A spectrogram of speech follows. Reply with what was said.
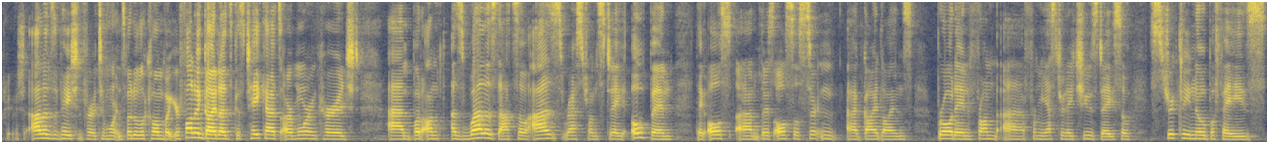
Okay, Alan's impatient for a Tim Hortons, but it will come. But you're following guidelines because takeouts are more encouraged. Um, but on, as well as that, so as restaurants stay open, they also um, there's also certain uh, guidelines brought in from uh, from yesterday Tuesday. So strictly no buffets.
